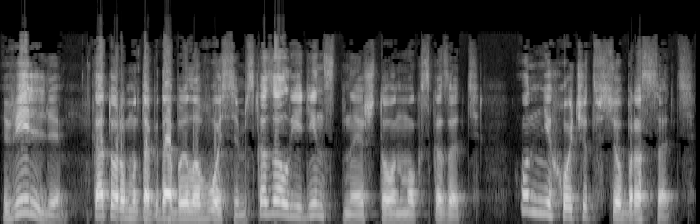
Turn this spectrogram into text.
Вилли, которому тогда было восемь, сказал единственное, что он мог сказать. Он не хочет все бросать.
